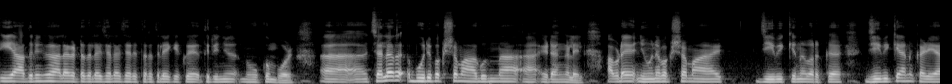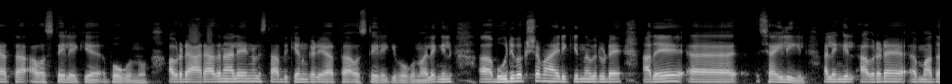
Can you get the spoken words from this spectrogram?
ഈ ആധുനിക കാലഘട്ടത്തിലെ ചില ചരിത്രത്തിലേക്കൊക്കെ തിരിഞ്ഞ് നോക്കുമ്പോൾ ചിലർ ഭൂരിപക്ഷമാകുന്ന ഇടങ്ങളിൽ അവിടെ ന്യൂനപക്ഷമായി ജീവിക്കുന്നവർക്ക് ജീവിക്കാൻ കഴിയാത്ത അവസ്ഥയിലേക്ക് പോകുന്നു. അവരുടെ ആരാധനാലയങ്ങൾ സ്ഥാപിക്കാൻ കഴിയാത്ത അവസ്ഥയിലേക്ക് പോകുന്നു. അല്ലെങ്കിൽ ഭൂരിപക്ഷമായിരിക്കുന്നവരുടെ അതേ ശൈലിയിൽ അല്ലെങ്കിൽ അവരുടെ മത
